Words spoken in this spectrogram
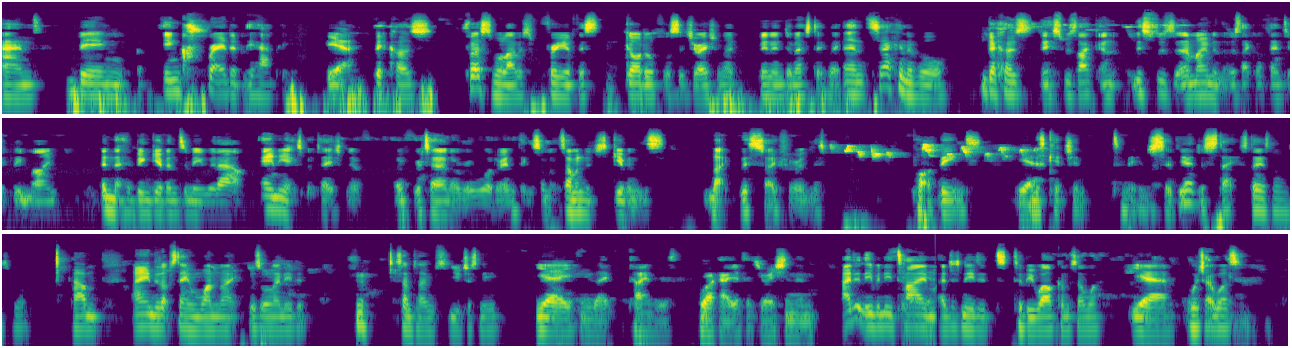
and being incredibly happy. Yeah. Because, first of all, I was free of this god awful situation I'd been in domestically. And second of all, because this was like, an, this was a moment that was like authentically mine and that had been given to me without any expectation of, of return or reward or anything. Someone, someone had just given this, like, this sofa and this pot of beans Yeah. in this kitchen to me and just said, yeah, just stay, stay as long as you want. Um, I ended up staying one night was all I needed. Sometimes you just need. Yeah, you think like time to just work out your situation and I didn't even need time. I just needed to be welcome somewhere, yeah. which I was.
